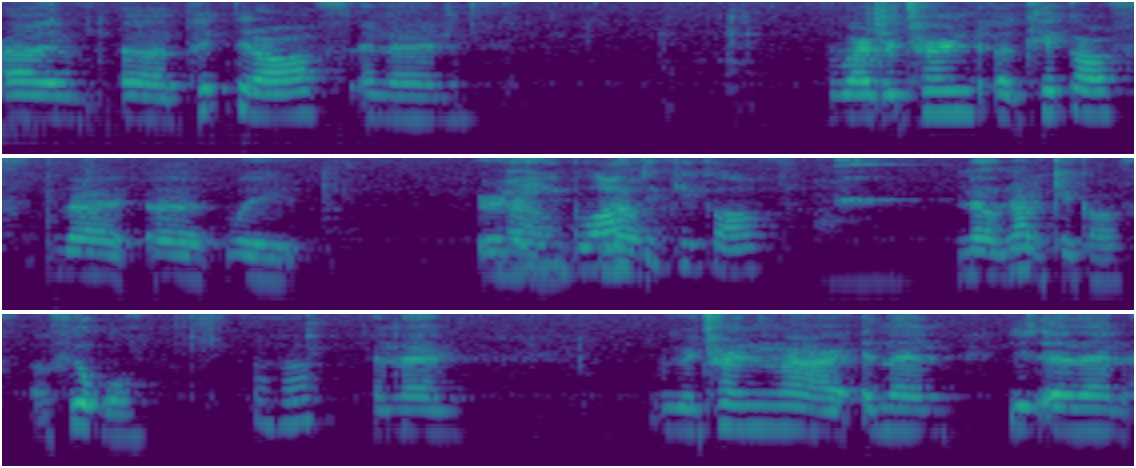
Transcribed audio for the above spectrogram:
I uh, picked it off, and then I returned a kickoff that uh wait or No, no you blocked no, the kickoff. no not a kickoff a field goal. Uh huh. and then we returned that, and then you, and then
